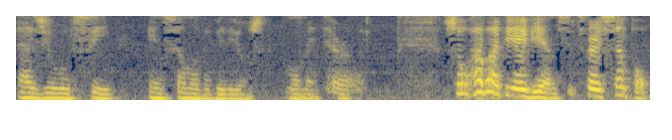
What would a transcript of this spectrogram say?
as you will see in some of the videos momentarily. So how about the AVMs? It's very simple.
